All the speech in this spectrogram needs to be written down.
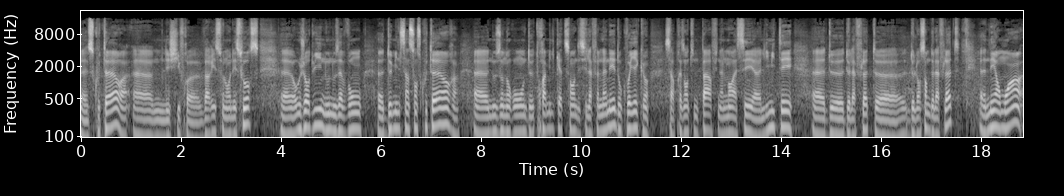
000 scooters. les chiffres varient selon les sources. Aujourd'hui, nous, nous avons 2500 scooters. nous en aurons de 3400 d'ici la fin de l'année. Donc vous voyez que ça représente une part finalement assez limitée euh, de, la flotte, euh, de l'ensemble de la flotte. Euh, néanmoins,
